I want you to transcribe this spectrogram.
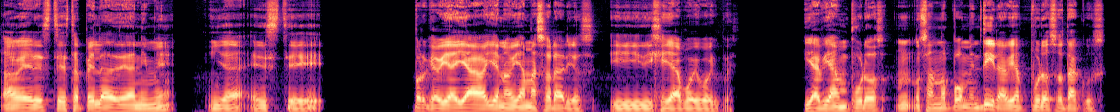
a ver este, esta pela de anime. y Ya, este. Porque había ya, ya no había más horarios. Y dije, ya voy, voy, pues. Y habían puros. O sea, no puedo mentir, había puros otakus.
